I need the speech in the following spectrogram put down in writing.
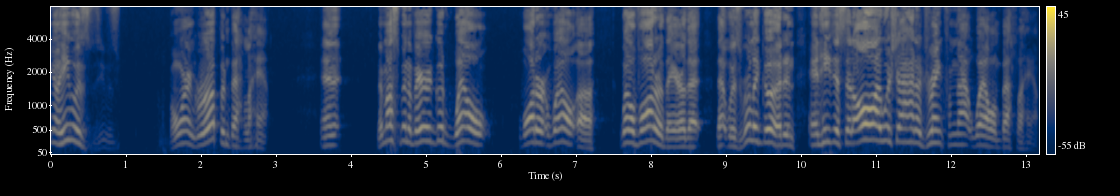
you know, he was, he was born and grew up in Bethlehem. And there must have been a very good well water, well, uh, well water there that, that was really good. And, and he just said, Oh, I wish I had a drink from that well in Bethlehem.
